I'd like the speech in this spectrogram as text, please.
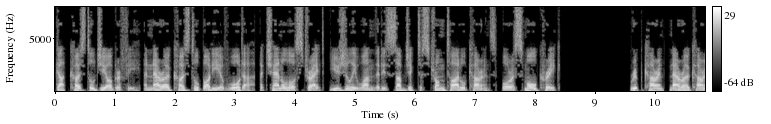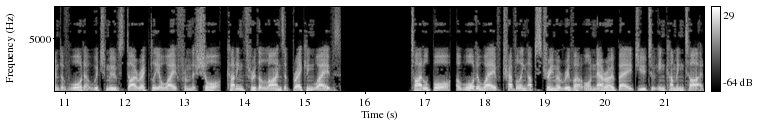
Gut coastal geography a narrow coastal body of water, a channel or strait, usually one that is subject to strong tidal currents, or a small creek. Rip current – narrow current of water which moves directly away from the shore, cutting through the lines of breaking waves. Tidal bore – a water wave traveling upstream a river or narrow bay due to incoming tide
